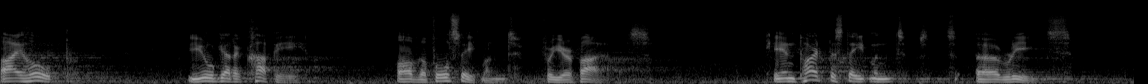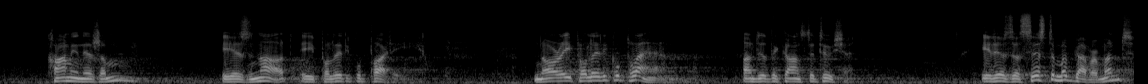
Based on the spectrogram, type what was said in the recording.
I hope you'll get a copy of the full statement for your files. In part, the statement uh, reads Communism is not a political party, nor a political plan under the Constitution. It is a system of government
